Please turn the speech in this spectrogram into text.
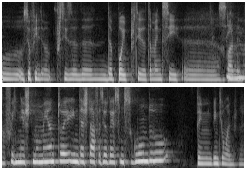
o, o seu filho precisa de, de, apoio, precisa também de si, uh, Sim, o meu filho neste momento ainda está a fazer o 12 Tem 21 anos, não é?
